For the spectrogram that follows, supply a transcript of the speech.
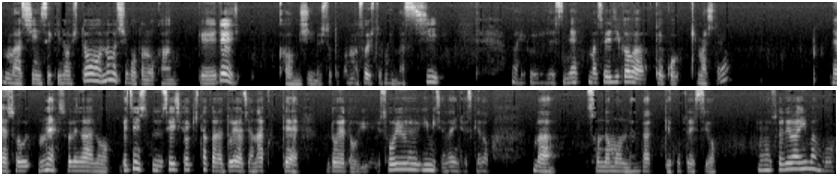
まあ親戚の人の仕事の関係で顔見知りの人とか、まあそういう人もいますし、まあいろいろですね。まあ政治家は結構来ましたよ。ね、そう、ね、それがあの、別に政治家来たからどやじゃなくて、どやという、そういう意味じゃないんですけど、まあ、そんなもんなんだっていうことですよ。もうそれは今も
